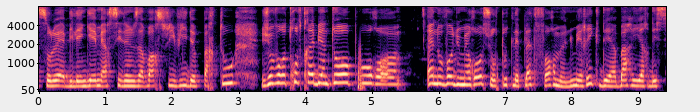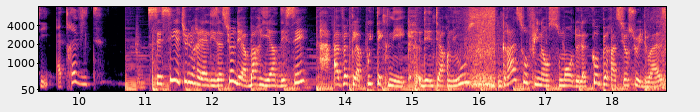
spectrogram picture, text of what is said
Solo et Bilingue. Merci de nous avoir suivis de partout. Je vous retrouve très bientôt pour euh, un nouveau numéro sur toutes les plateformes numériques des Abar IRDC. À très vite. Ceci est une réalisation de la barrière d'essai avec l'appui technique d'Internews grâce au financement de la coopération suédoise,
